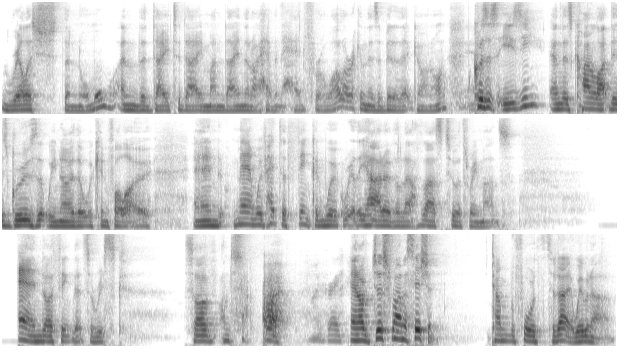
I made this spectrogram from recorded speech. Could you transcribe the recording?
relish the normal and the day to day mundane that I haven't had for a while? I reckon there's a bit of that going on because it's easy and there's kind of like there's grooves that we know that we can follow. And man, we've had to think and work really hard over the last two or three months. And I think that's a risk. So I've, I'm just like, oh. I agree. And I've just run a session, come before today, a webinar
